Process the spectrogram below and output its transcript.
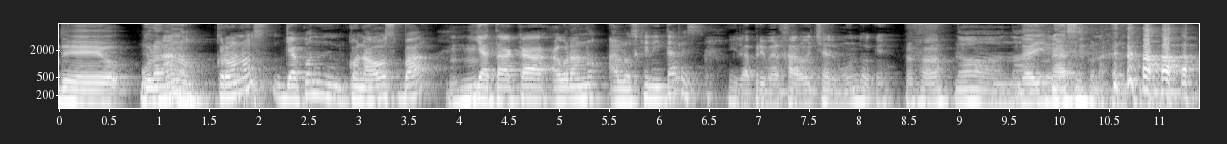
De Urano. Urano. Cronos ya con, con la hoz va y ataca a Urano a los genitales. ¿Y la primer jarocha del mundo o qué? Ajá. No, no. De ahí nace. con la jarocha.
